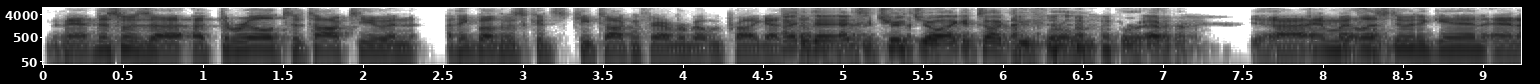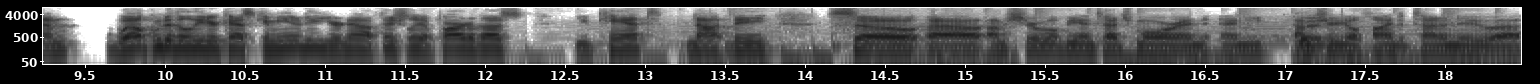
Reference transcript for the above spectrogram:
Yeah. Man, this was a, a thrill to talk to you. And I think both of us could keep talking forever, but we probably got. I, that's the truth, Joe. I could talk to you for a, forever. Yeah, uh, and let's problem. do it again. And I'm welcome to the LeaderCast community. You're now officially a part of us. You can't not be. So uh, I'm sure we'll be in touch more, and and you, I'm sure you'll find a ton of new uh,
